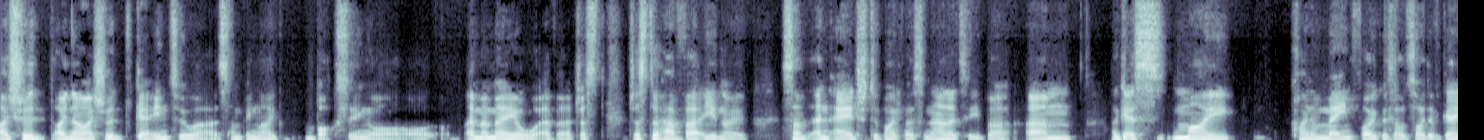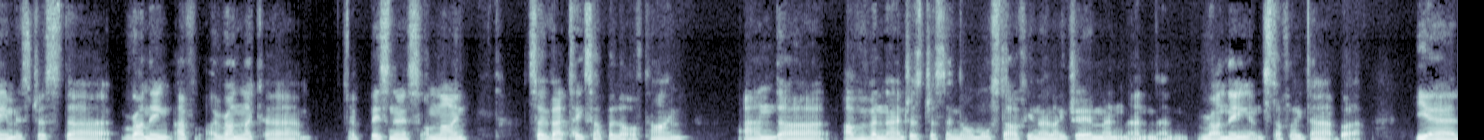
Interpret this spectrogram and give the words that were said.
I should, I know I should get into uh, something like boxing or MMA or whatever, just just to have that, you know, some an edge to my personality. But um, I guess my kind of main focus outside of game is just uh, running. I've, I run like a, a business online, so that takes up a lot of time. And uh, other than that, just just the normal stuff, you know, like gym and, and, and running and stuff like that. But yeah,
